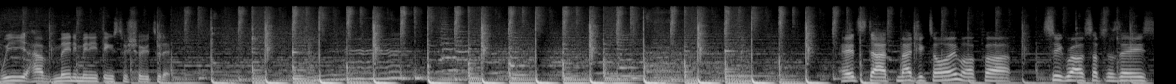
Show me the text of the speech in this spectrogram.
We have many, many things to show you today. It's that magic time of uh, Substance Days.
